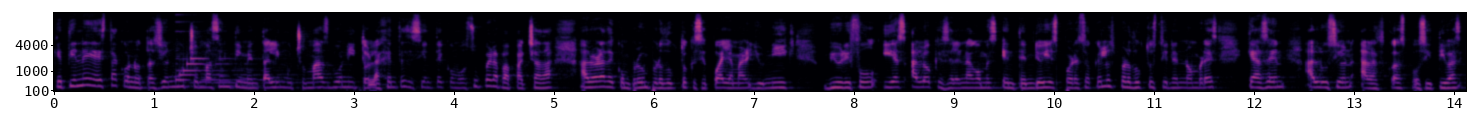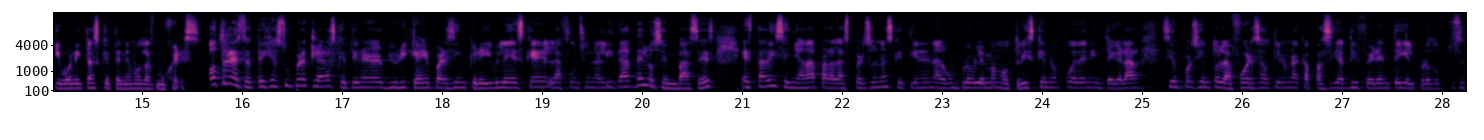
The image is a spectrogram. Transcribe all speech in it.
que tiene esta connotación mucho más sentimental y mucho más bonito. La gente se siente como súper apapachada a la hora de comprar un producto que se pueda llamar unique, beautiful, y es algo que Selena Gómez entendió y es por eso que los productos tienen nombres que hacen alusión a las cosas positivas y bonitas que tenemos las mujeres. Otra estrategia súper claras que tiene Rare Beauty que a mí me parece increíble es que la funcionalidad de los envases está diseñada para las personas que tienen algún problema motriz que no pueden integrar 100% la fuerza o tienen una capacidad diferente y el producto se,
